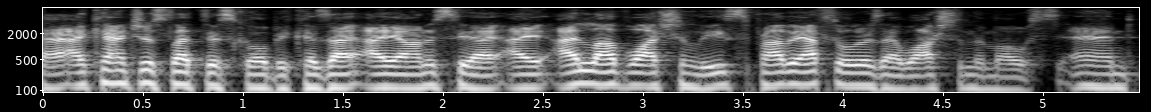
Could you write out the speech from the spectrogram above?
I can't just let this go because I, I honestly I, I, I love watching Leafs. Probably after Oilers, I watch them the most, and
